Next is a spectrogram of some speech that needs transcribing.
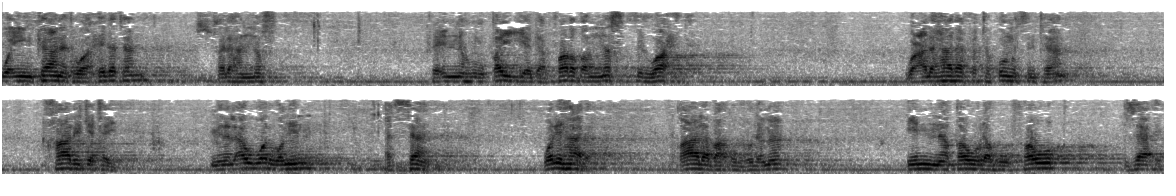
وإن كانت واحدة فلها النصف فإنه قيد فرض النصف بالواحد وعلى هذا فتكون الثنتان خارجتين من الأول ومن الثاني. ولهذا قال بعض العلماء إن قوله فوق زائد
